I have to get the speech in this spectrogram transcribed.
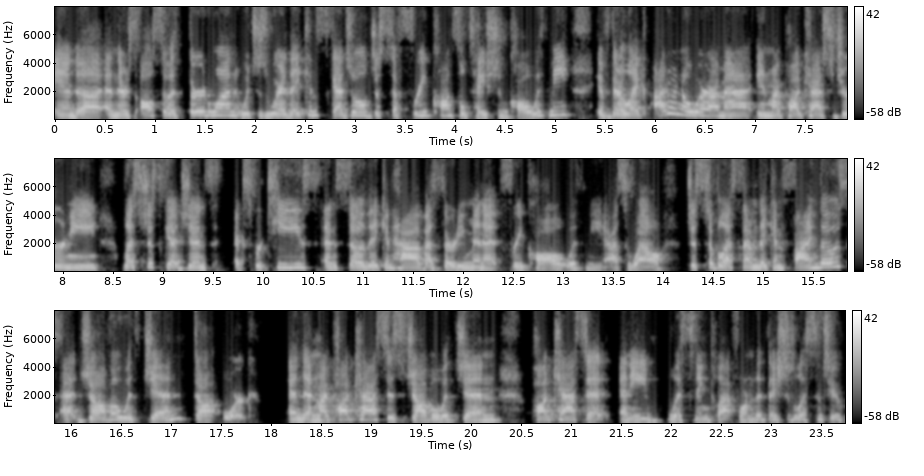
And, uh, and there's also a third one, which is where they can schedule just a free consultation call with me. If they're like, I don't know where I'm at in my podcast journey, let's just get Jen's expertise. And so they can have a 30 minute free call with me as well, just to bless them. They can find those at javawithjen.org. And then my podcast is Java with Jen podcast at any listening platform that they should listen to.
